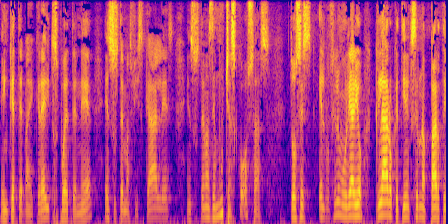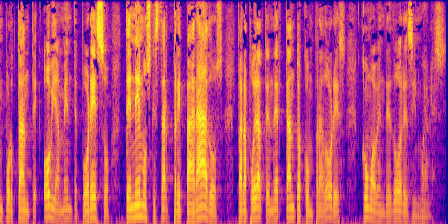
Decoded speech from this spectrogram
en qué tema de créditos puede tener, en sus temas fiscales, en sus temas de muchas cosas. Entonces, el profesional inmobiliario, claro que tiene que ser una parte importante. Obviamente, por eso tenemos que estar preparados para poder atender tanto a compradores como a vendedores de inmuebles.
